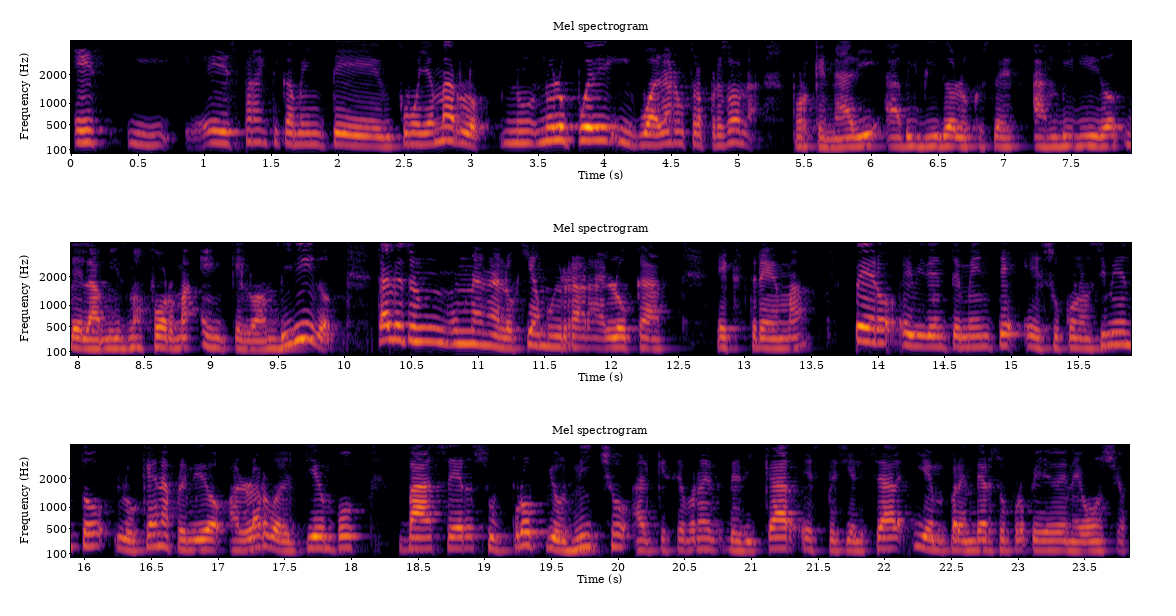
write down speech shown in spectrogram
es, y es prácticamente, ¿cómo llamarlo? No, lo puede igualar otra persona, porque nadie ha vivido lo que ustedes han vivido de la misma forma en que lo han vivido. Tal vez es una analogía muy rara, loca, extrema, pero evidentemente es su conocimiento, lo que han aprendido a lo largo del tiempo, va a ser su propio nicho al que se van a dedicar, especializar y emprender su propia idea de negocio.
